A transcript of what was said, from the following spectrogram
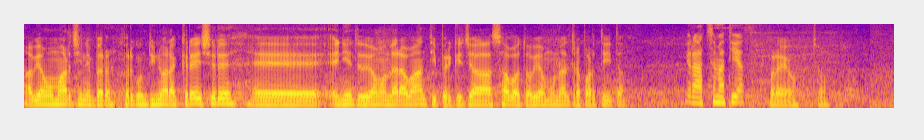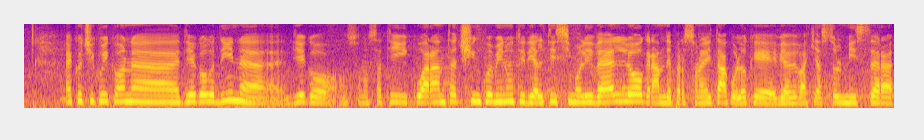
abbiamo margine per, per continuare a crescere e, e, niente, dobbiamo andare avanti perché già sabato abbiamo un'altra partita. Grazie Mattia. Prego, ciao. Eccoci qui con eh, Diego Godin. Diego, sono stati 45 minuti di altissimo livello, grande personalità, quello che vi aveva chiesto il mister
